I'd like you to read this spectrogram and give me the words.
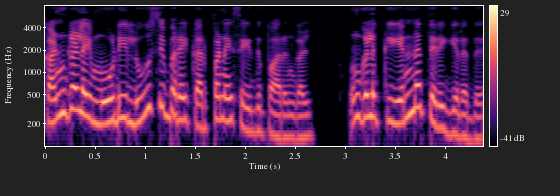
கண்களை மூடி லூசிபரை கற்பனை செய்து பாருங்கள். உங்களுக்கு என்ன தெரிகிறது?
